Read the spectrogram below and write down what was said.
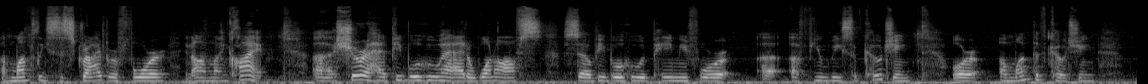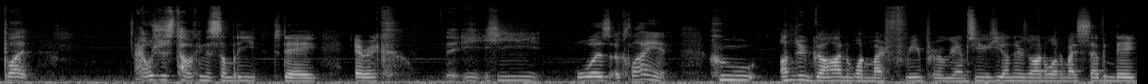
a monthly subscriber for an online client. Uh, sure, I had people who had one-offs, so people who would pay me for a, a few weeks of coaching or a month of coaching, but I was just talking to somebody today, Eric. He, he was a client who undergone one of my free programs. He, he undergone one of my seven day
